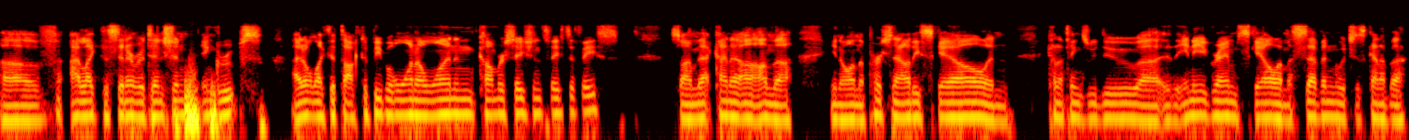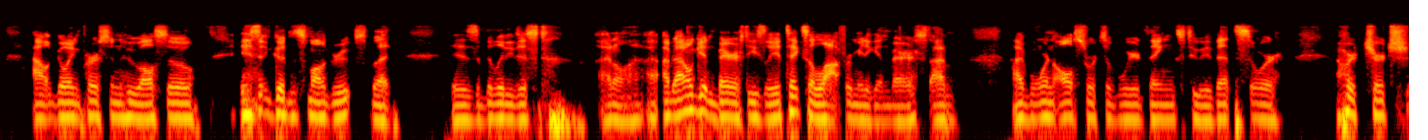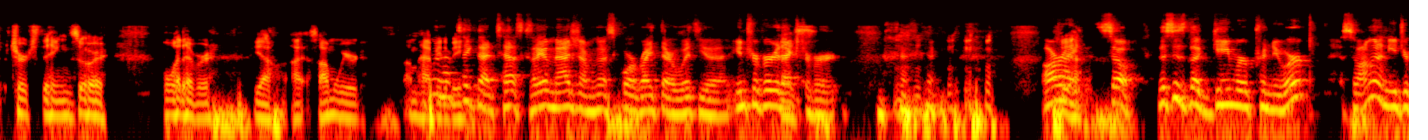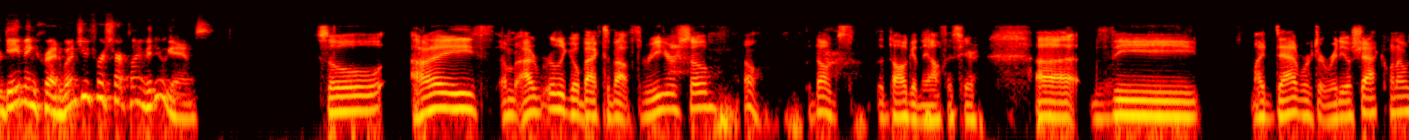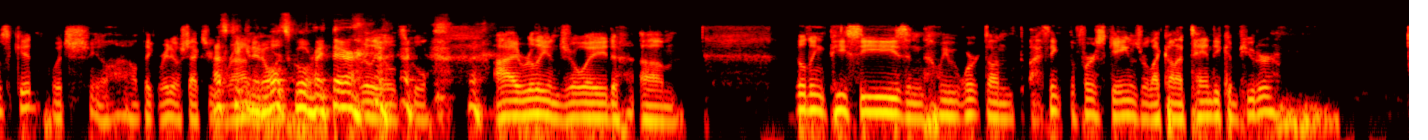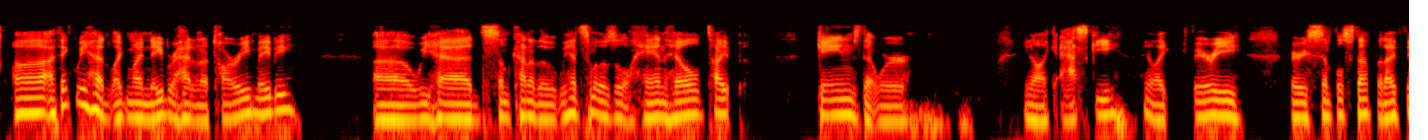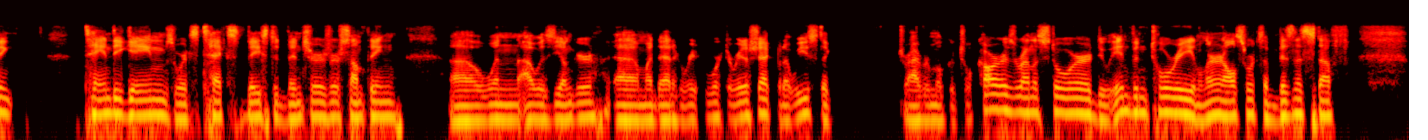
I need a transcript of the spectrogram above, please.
of I like the center of attention in groups. I don't like to talk to people one on one in conversations face to face. So I'm that kind of on the, you know, on the personality scale and kind of things we do. Uh, the Enneagram scale, I'm a seven, which is kind of a outgoing person who also isn't good in small groups, but his ability just, I don't, I, I don't get embarrassed easily. It takes a lot for me to get embarrassed. I'm, I've worn all sorts of weird things to events or, or church church things or whatever. Yeah, I, so I'm weird. I'm happy I'm to be. Take that test because I imagine I'm going to score right there with you. Introverted Thanks. extrovert. All right. Yeah. So this is the gamerpreneur. So I'm going to need your gaming cred. When did you first start playing video games? So I um, I really go back to about three or so. Oh, the dog's the dog in the office here. Uh, the my dad worked at Radio Shack when I was a kid, which you know I don't think Radio Shack's That's kicking it old school right there. really old school. I really enjoyed um, building PCs, and we worked on. I think the first games were like on a Tandy computer. Uh, I think we had like my neighbor had an Atari, maybe. Uh, we had some kind of the we had some of those little handheld type games that were, you know, like ASCII, you know, like very very simple stuff. But I think Tandy games where it's text-based adventures or something. Uh, when I was younger, uh, my dad worked at Radio Shack, but we used to drive remote control cars around the store, do inventory, and learn all sorts of business stuff,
